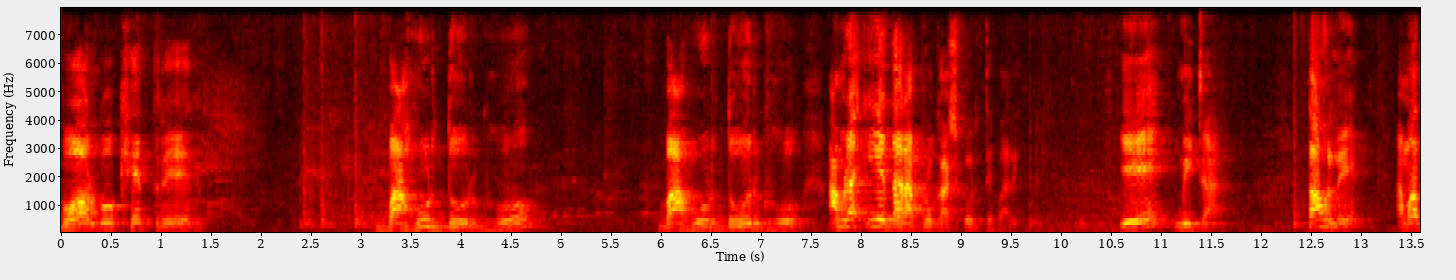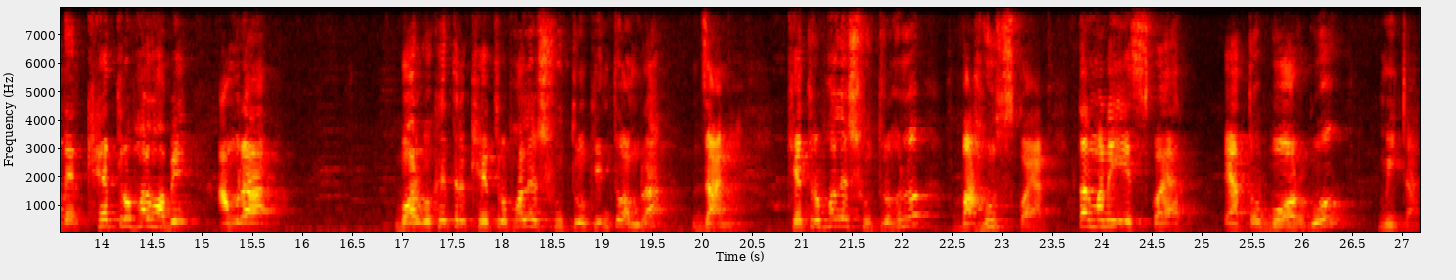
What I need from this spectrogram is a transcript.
বর্গক্ষেত্রের বাহুর দৈর্ঘ্য বাহুর দৈর্ঘ্য আমরা এ দ্বারা প্রকাশ করতে পারি। A metre. তাহলে আমাদের ক্ষেত্রফল হবে, আমরা বর্গক্ষেত্রের ক্ষেত্রফলের সূত্র কিন্তু আমরা জানি। ক্ষেত্রফলের সূত্র হলো বাহু স্কয়ার, তার মানে এ স্কয়ার। এত বর্গ মিটার।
